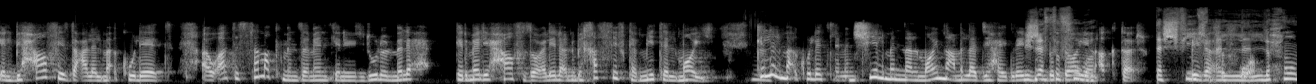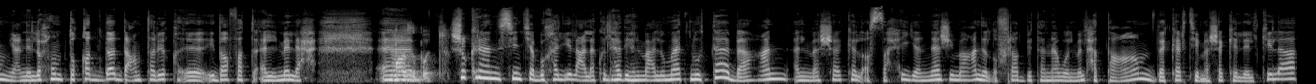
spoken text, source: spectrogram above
اللي بيحافظ على المأكولات. أوقات السمك من زمان كانوا يزيدوا له الملح كرمال يحافظوا عليه لأنه بخفف كمية المي. مم. كل المأكولات اللي بنشيل منها المي بنعمل لها ديهايدريشن بتضاين أكثر تجفيف اللحوم يعني اللحوم تقدد عن طريق آه، إضافة الملح. آه، مزبوط شكرا سينتيا أبو خليل على كل هذه المعلومات. نتابع عن المشاكل الصحية الناجمة عن الافراط بتناول ملح الطعام. ذكرتي مشاكل الكلى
